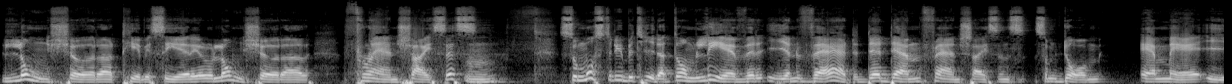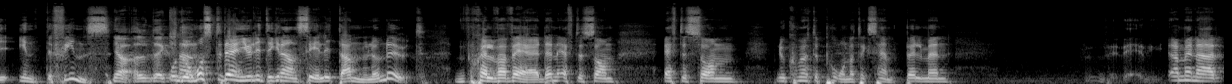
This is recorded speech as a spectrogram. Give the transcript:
långkörar-tv-serier och långkörar-franchises. Så måste det ju betyda att de lever i en värld där den franchisen som de är med i inte finns. Ja, det Och då måste den ju lite grann se lite annorlunda ut. Själva världen eftersom... Eftersom... Nu kommer jag inte på något exempel men... Jag menar...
